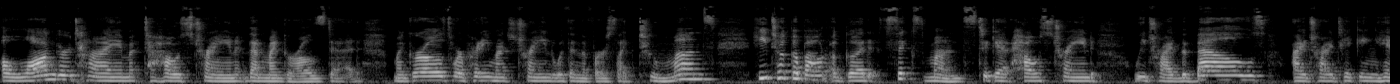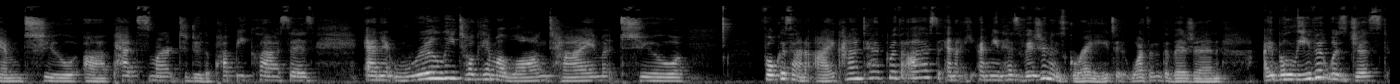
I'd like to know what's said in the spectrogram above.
a longer time to house train than my girls did. My girls were pretty much trained within the first like two months. He took about a good six months to get house trained. We tried the bells, I tried taking him to uh, PetSmart to do the puppy classes, and it really took him a long time to focus on eye contact with us. And I mean, his vision is great. It wasn't the vision. I believe it was just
